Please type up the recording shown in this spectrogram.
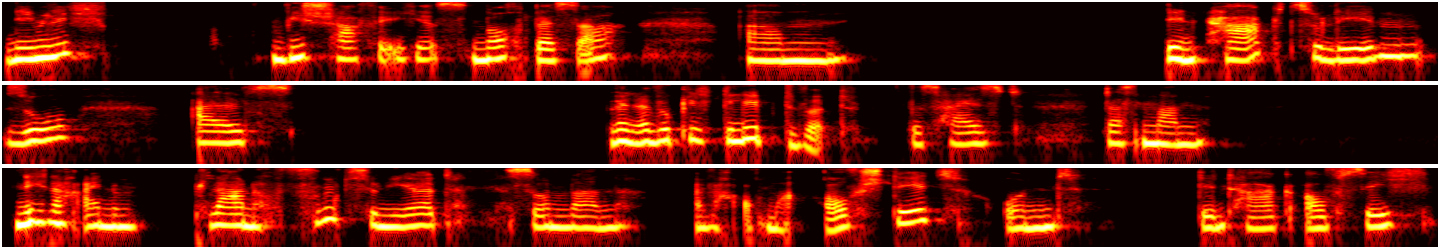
Nämlich, wie schaffe ich es noch besser, ähm, den Tag zu leben, so als wenn er wirklich gelebt wird. Das heißt, dass man nicht nach einem Plan funktioniert, sondern einfach auch mal aufsteht und den Tag auf sich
